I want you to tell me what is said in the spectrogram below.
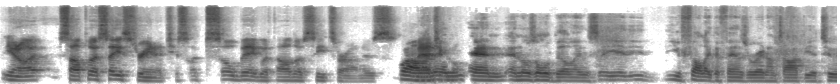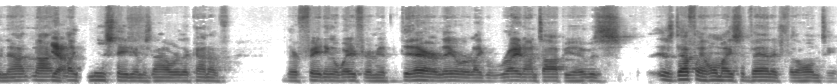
you know, Southwest Ice Arena, it just looked so big with all those seats around. It was well, magical. And, and, and those old buildings, you, you, felt like the fans were right on top of you too. Not not yeah. like new stadiums now where they're kind of they're fading away from you. There, they were like right on top of you. It was it was definitely a home ice advantage for the home team.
